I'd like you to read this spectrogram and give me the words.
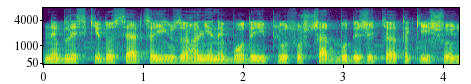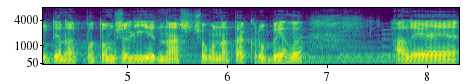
Не близькі до серця, їх взагалі не буде, і плюс ущерб буде життя такий, що людина потім жаліє, на що вона так робила. Але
